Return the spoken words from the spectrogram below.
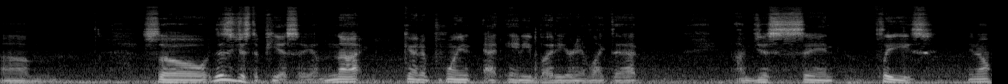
Um, so this is just a PSA. I'm not going to point at anybody or anything like that. I'm just saying, please, you know,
